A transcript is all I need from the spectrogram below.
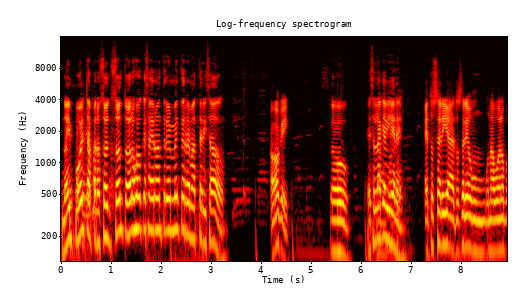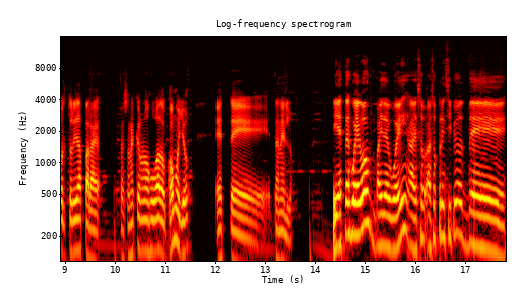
No importa, pero son, son todos los juegos que salieron anteriormente remasterizados. Ok. So, esa es la que viene. Esto sería, esto sería un- una buena oportunidad para personas que no lo han jugado como yo, este, tenerlo. Y este juego, by the way, a, eso, a esos principios de,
